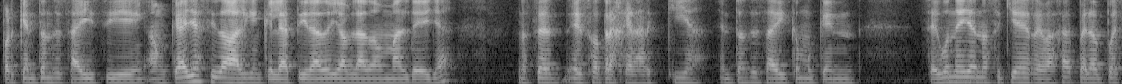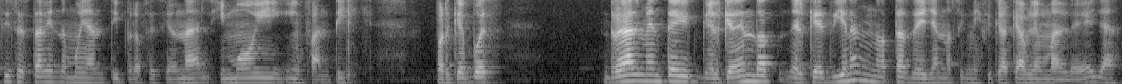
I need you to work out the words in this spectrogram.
porque entonces ahí sí, aunque haya sido alguien que le ha tirado y ha hablado mal de ella, no sé, es otra jerarquía. Entonces ahí como que según ella no se quiere rebajar, pero pues sí se está viendo muy antiprofesional y muy infantil. Porque pues realmente el que, den el que dieran notas de ella no significa que hablen mal de ella.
